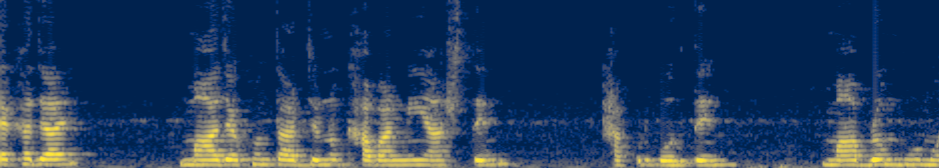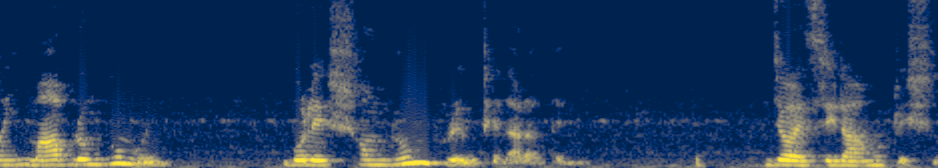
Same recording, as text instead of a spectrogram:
দেখা যায় মা যখন তার জন্য খাবার নিয়ে আসতেন, ঠাকুর বলতেন, মা ব্রহ্মময়ী মা ব্রহ্মময়ী বলে সম্ভ্রম ভরে উঠে দাঁড়াতেন। জয় শ্রী রামকৃষ্ণ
